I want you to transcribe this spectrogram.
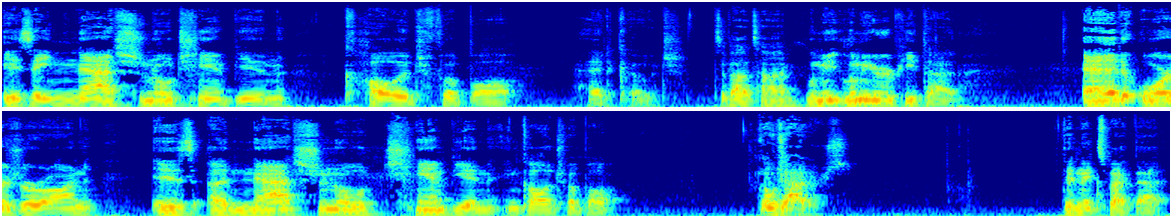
is a national champion college football head coach. It's about time. Let me let me repeat that. Ed Orgeron is a national champion in college football. Go Tigers! Didn't expect that.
